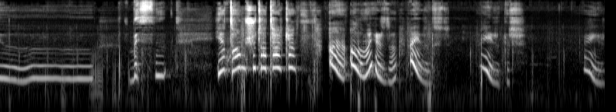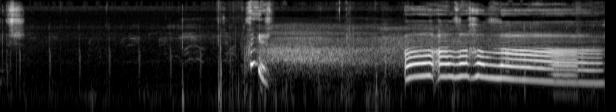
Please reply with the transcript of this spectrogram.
you. Besin. Ya tam şut atarken. Aa, oğlum hayırdır? Hayırdır? Hayırdır? Hayırdır? Hayır. Allah Allah.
